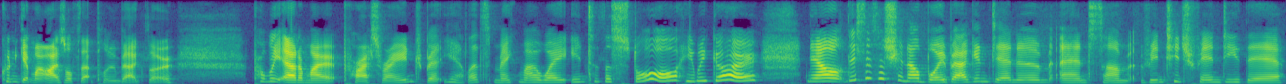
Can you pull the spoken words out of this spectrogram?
Couldn't get my eyes off that plume bag though. Probably out of my price range, but yeah, let's make my way into the store. Here we go. Now, this is a Chanel boy bag in denim and some vintage Fendi there.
